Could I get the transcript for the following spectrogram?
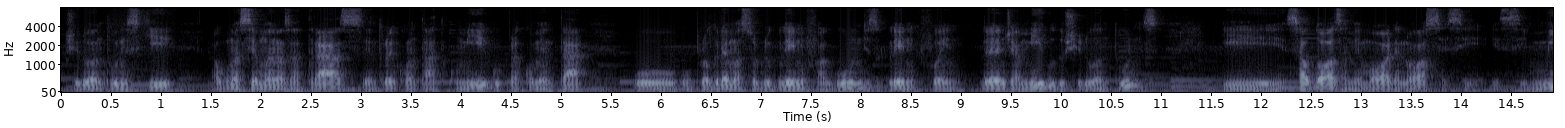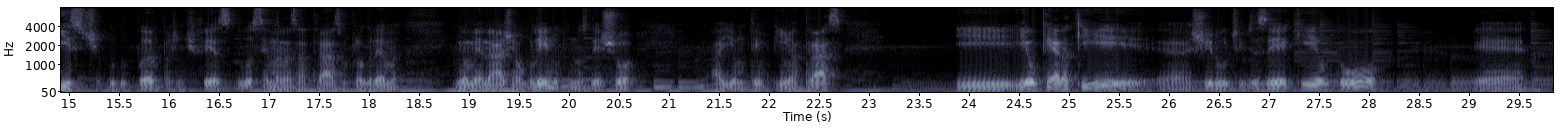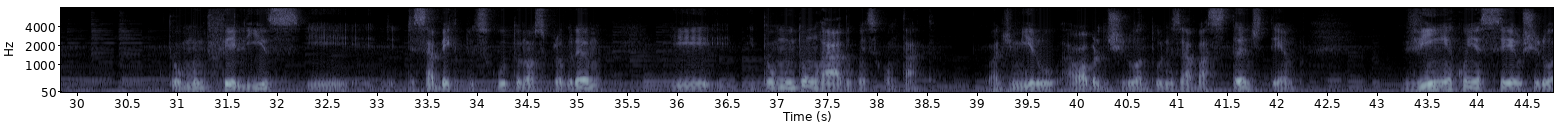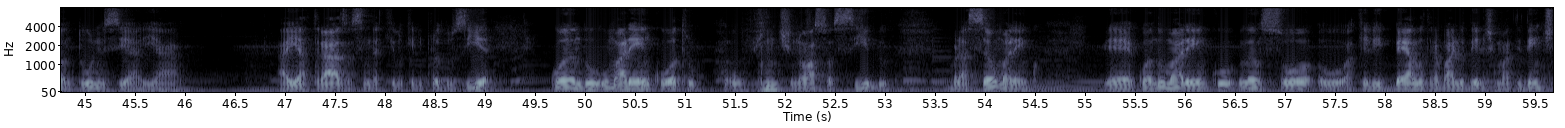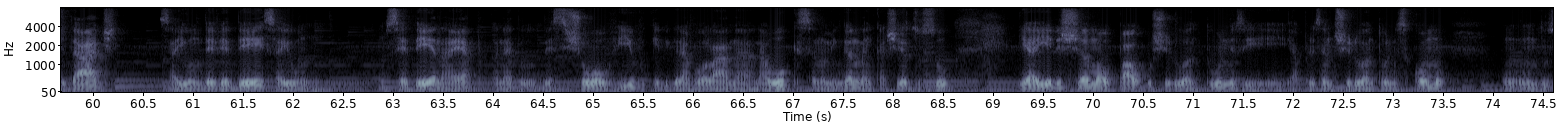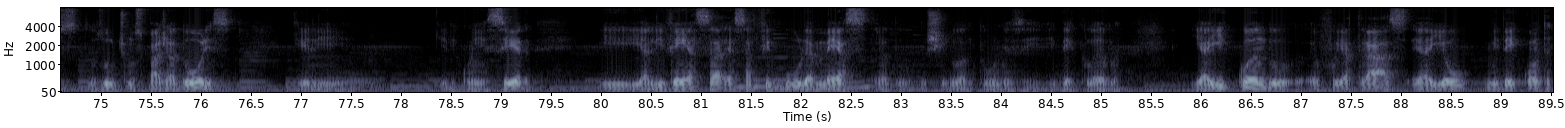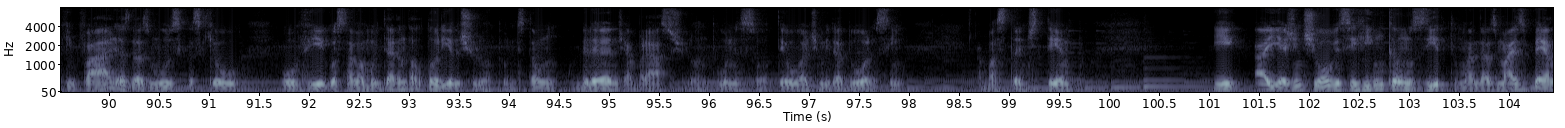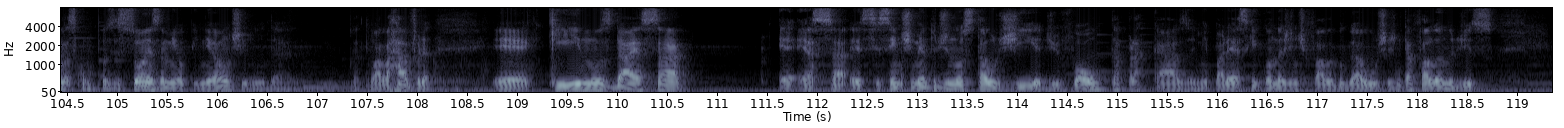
Chiru Antunes que algumas semanas atrás entrou em contato comigo para comentar o, o, programa sobre o Glênio Fagundes. Glênio que foi um grande amigo do Chiru Antunes e saudosa memória nossa, esse, esse místico do Pampa. A gente fez duas semanas atrás um programa em homenagem ao Glênio, que nos deixou aí um tempinho atrás. E, e eu quero aqui, é, te dizer que eu tô, é, tô muito feliz e, de, de saber que tu escuta o nosso programa e estou muito honrado com esse contato. Admiro a obra do Chiru Antunes há bastante tempo. Vinha conhecer o Chiru Antunes e a, e a aí atrás assim daquilo que ele produzia, quando o Marenco, outro ouvinte nosso assíduo, Bração Marenco, é, quando o Marenco lançou o, aquele belo trabalho dele chamado Identidade, saiu um DVD, saiu um, um CD na época, né, do, desse show ao vivo que ele gravou lá na, na UC, se não me engano, lá em Caxias do Sul, e aí ele chama ao palco Chiru Antunes e, apresenta o Chiru Antunes como um, um dos, dos últimos pajadores que ele, que ele conhecera. E, e, ali vem essa, essa figura mestra do, do Chiru Antunes e, e, declama. E aí, quando eu fui atrás, aí eu me dei conta que várias das músicas que eu ouvi e gostava muito eram da autoria do Chiru Antunes. Então, um grande abraço, Chiru Antunes, sou teu admirador, assim, há bastante tempo. E aí a gente ouve esse Rincãozito, uma das mais belas composições, na minha opinião, Chiru, da, da tua lavra, é, que nos dá essa, é, essa, esse sentimento de nostalgia, de volta para casa. E me parece que quando a gente fala do gaúcho, a gente está falando disso.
